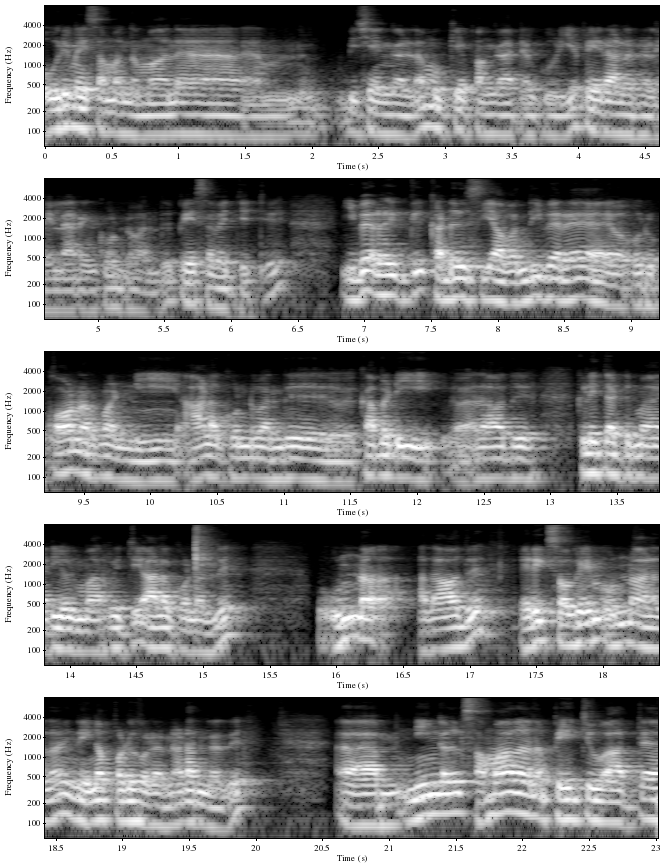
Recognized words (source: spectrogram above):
உரிமை சம்பந்தமான விஷயங்களில் முக்கிய பங்காற்றக்கூடிய பேராளர்களை எல்லாரையும் கொண்டு வந்து பேச வச்சுட்டு இவருக்கு கடைசியாக வந்து இவரை ஒரு கார்னர் பண்ணி ஆளை கொண்டு வந்து கபடி அதாவது கிளித்தட்டு மாதிரி ஒரு மறைச்சு ஆளை கொண்டு வந்து உண்ணா அதாவது எரிக் சொகையும் உன்னால தான் இந்த இனப்படுகொலை நடந்தது. நீங்கள் சமாதான பேச்சுவார்த்தை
